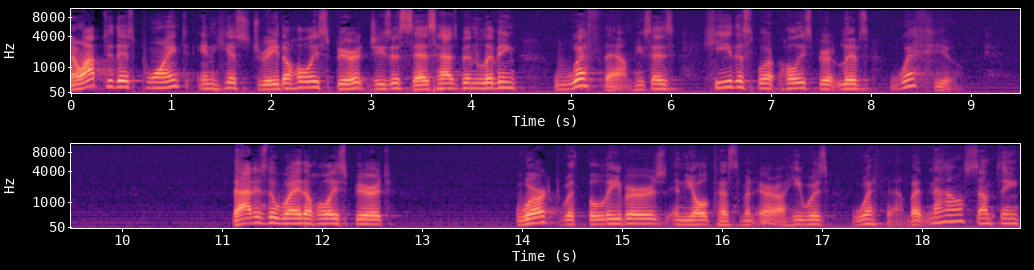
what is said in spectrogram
Now, up to this point in history, the Holy Spirit, Jesus says, has been living with them. He says, he, the Holy Spirit, lives with you. That is the way the Holy Spirit worked with believers in the Old Testament era. He was with them. But now something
